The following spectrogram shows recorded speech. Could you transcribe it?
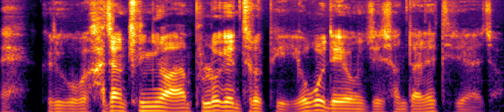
네, 그리고 가장 중요한 블록 엔트로피 요거 내용 이제 전달해 드려야죠.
